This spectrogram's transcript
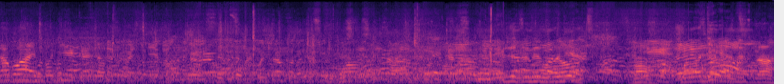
Давай, понекай. Молодець. Да.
